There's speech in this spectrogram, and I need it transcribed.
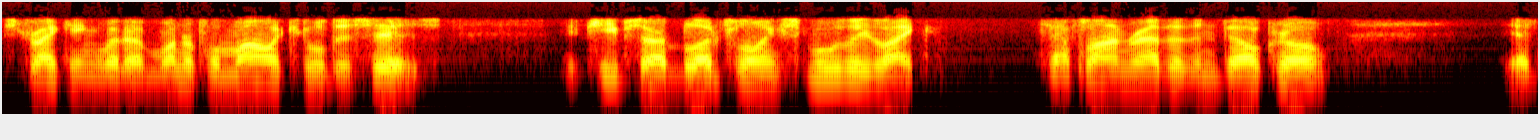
striking what a wonderful molecule this is. It keeps our blood flowing smoothly like Teflon rather than Velcro. It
